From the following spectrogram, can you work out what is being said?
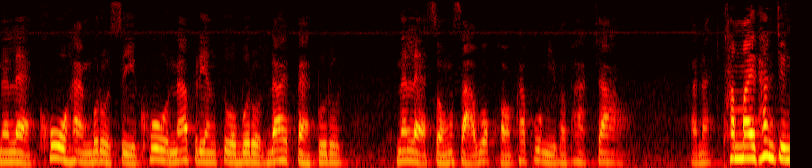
นั่นแหละ คู่แห่งบุรุษสี่คู่นับเรียงตัวบุรุษได้แปดบุรุษ นั่นแหละสงสาวกของพระผู้มีพระภาคเจ้านะทำไมท่านจึง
